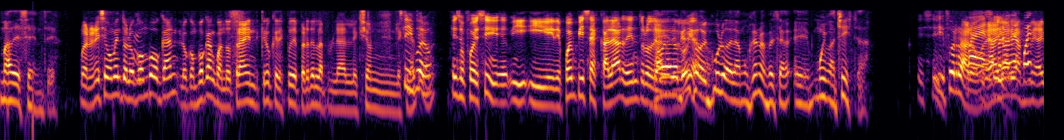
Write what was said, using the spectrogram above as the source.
más decente. Bueno, en ese momento lo convocan, lo convocan cuando traen, creo que después de perder la, la elección legislativa. Sí, bueno, ¿no? eso fue, sí. eh, Y, y después empieza a escalar dentro de, Ahora, del lo que dijo gobierno. del culo de la mujer me parece eh, muy machista. Sí, fue raro. Bueno, hay pero varias, después- hay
